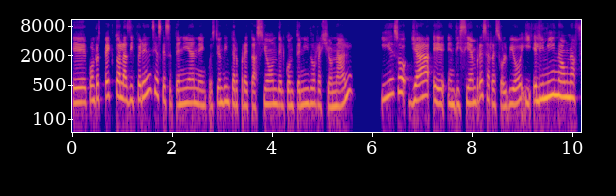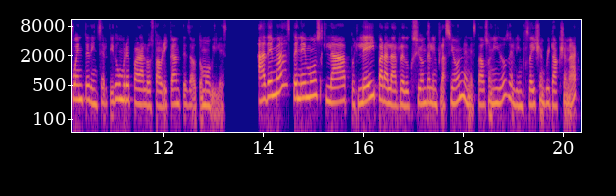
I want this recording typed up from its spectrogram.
eh, con respecto a las diferencias que se tenían en cuestión de interpretación del contenido regional. Y eso ya eh, en diciembre se resolvió y elimina una fuente de incertidumbre para los fabricantes de automóviles. Además, tenemos la pues, ley para la reducción de la inflación en Estados Unidos, el Inflation Reduction Act,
